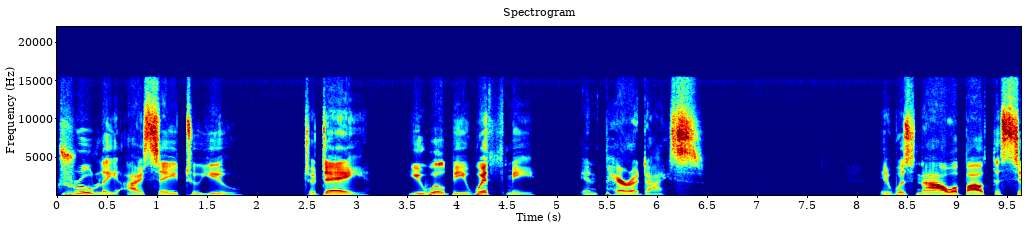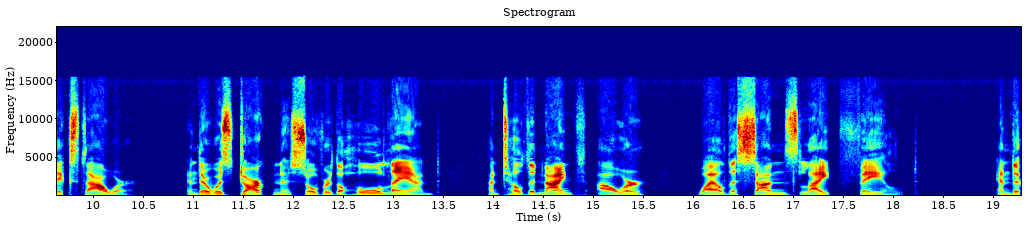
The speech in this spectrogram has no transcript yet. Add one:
Truly I say to you, today you will be with me in paradise. It was now about the sixth hour, and there was darkness over the whole land until the ninth hour, while the sun's light failed, and the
